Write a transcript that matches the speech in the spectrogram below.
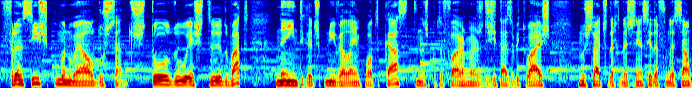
Francisco Manuel dos Santos. Todo este debate na íntegra disponível em podcast, nas plataformas digitais habituais, nos sites da Renascença e da Fundação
